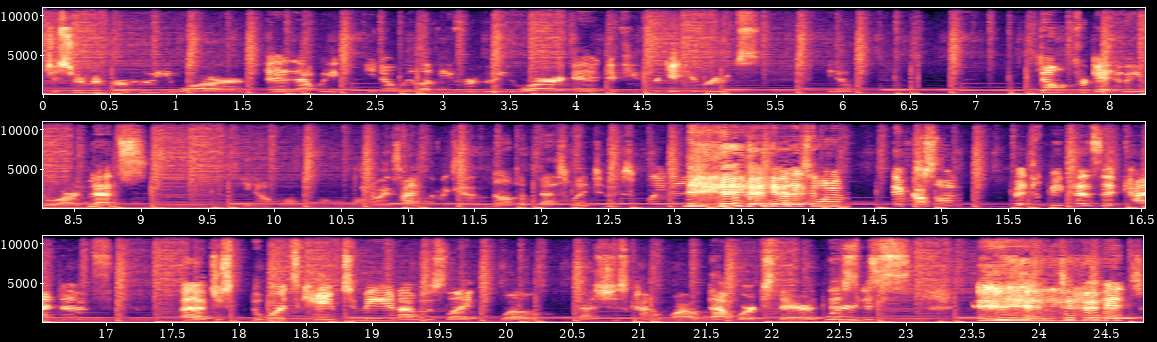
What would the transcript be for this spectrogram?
just remember who you are and that we you know we love you for who you are and if you forget your roots you know don't forget who you are. That's, you know, blah, blah, blah, blah. Can always I- find them again. not the best way to explain it, but it's one of my favorite songs written because it kind of uh, just the words came to me and I was like, whoa, that's just kind of wild. That works there. This Words. is. it's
